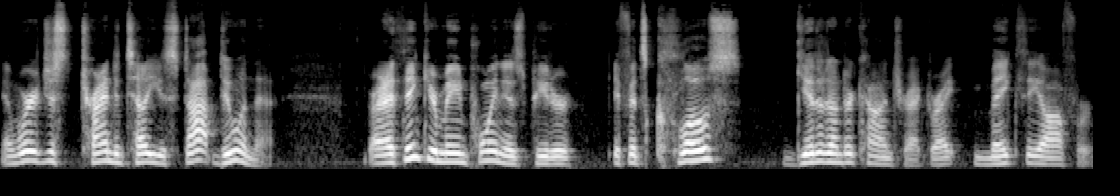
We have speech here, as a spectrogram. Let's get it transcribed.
And we're just trying to tell you, stop doing that. Right? I think your main point is, Peter, if it's close get it under contract, right? Make the offer.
